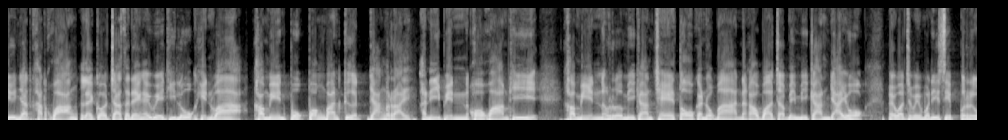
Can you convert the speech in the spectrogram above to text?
ยืนหยัดขัดขวาง และก็จะแสดงให้เวทีโลกเห็นว่าเขมรปกป้องบ้านเกิดอย่างไร อันนี้เป็นข้อความที่เขมรเริ่มมีการแชร์ต่อกันออกมานะครับว่าจะไม่มีการย้ายออก ไม่ว่าจะเป็นวันที่ 10 หรือ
